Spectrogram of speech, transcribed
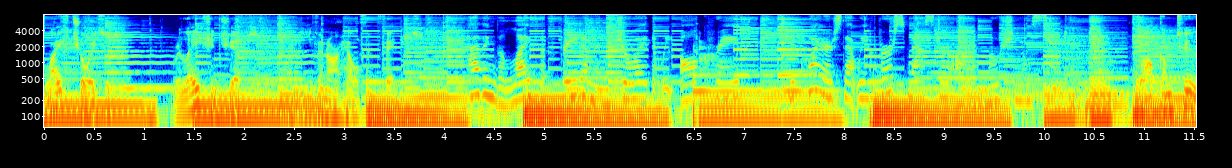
life choices, relationships, and even our health and fitness. Having the life of freedom and joy that we all crave requires that we first master our emotional center. Welcome to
